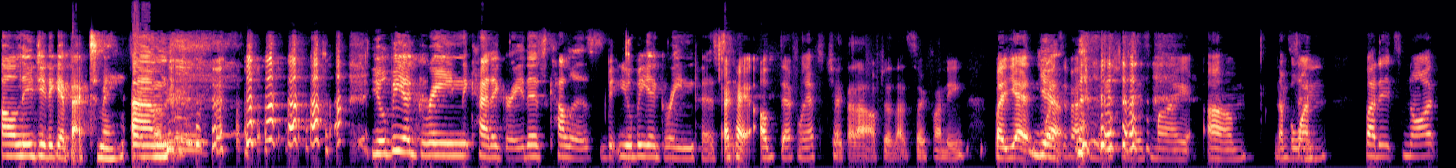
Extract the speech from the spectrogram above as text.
I'll need you to get back to me. Um, you'll be a green category. There's colors, but you'll be a green person. Okay, I'll definitely have to check that out after. That's so funny. But yeah, yeah. words of affirmation is my um, number Same. one. But it's not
